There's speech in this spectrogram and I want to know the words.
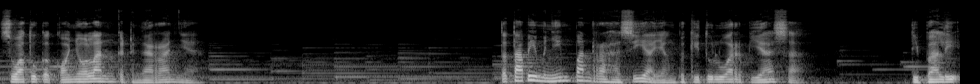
Suatu kekonyolan kedengarannya, tetapi menyimpan rahasia yang begitu luar biasa di balik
